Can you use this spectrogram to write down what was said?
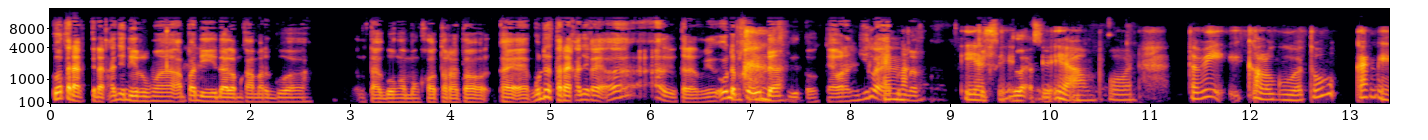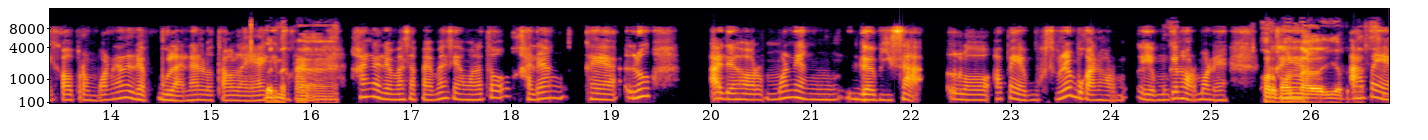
gue teriak-teriak aja di rumah apa di dalam kamar gue entah gue ngomong kotor atau kayak udah teriak aja kayak ah teriak. udah betul udah gitu. Kayak orang gila ya Enak. bener. Iya sih. gila sih. Ya ampun. Tapi kalau gue tuh kan nih kalau perempuan kan ada bulanan lo tau lah ya bener. gitu kan kan ada masa PMS yang mana tuh kadang kayak lu ada hormon yang gak bisa lo apa ya bu- sebenarnya bukan hormon ya mungkin hormon ya hormonal iya bener apa sih ya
